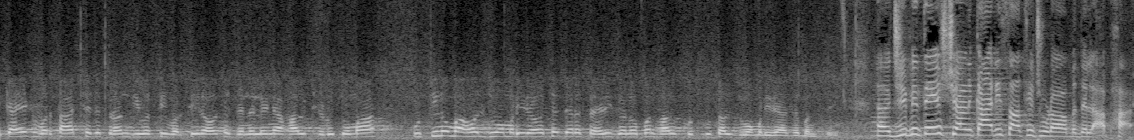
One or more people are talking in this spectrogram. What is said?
એકાએક વરસાદ છે તે ત્રણ દિવસથી વરસી રહ્યો છે, જેને લઈને હાલ ખેડૂતોમાં ખુશીનો માહોલ જોવા મળી રહ્યો છે. ત્યારે શહેરીજનો પણ હાલ ખુશખુશાલ જોવા મળી રહ્યા છે. બનશે જી મિતેશ, જાણકારી સાથે જોડાવા બદલ આભાર.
